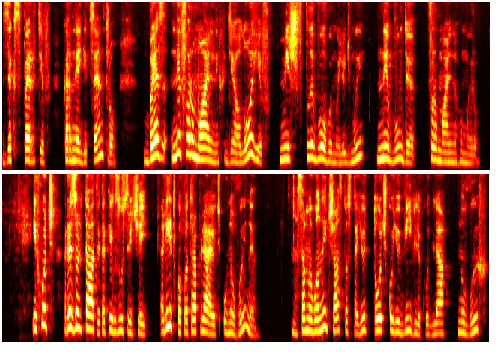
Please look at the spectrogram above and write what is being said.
з експертів Карнегі центру, без неформальних діалогів між впливовими людьми не буде формального миру. І хоч результати таких зустрічей рідко потрапляють у новини, саме вони часто стають точкою відліку для нових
